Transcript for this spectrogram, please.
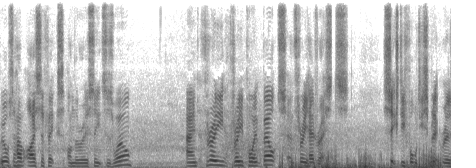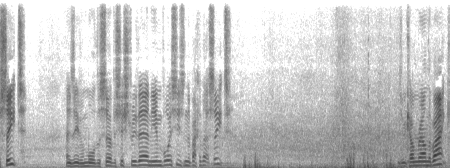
we also have Isofix on the rear seats as well and three three-point belts and three headrests. 60-40 split rear seat there's even more of the service history there and the invoices in the back of that seat. As we come round the back,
